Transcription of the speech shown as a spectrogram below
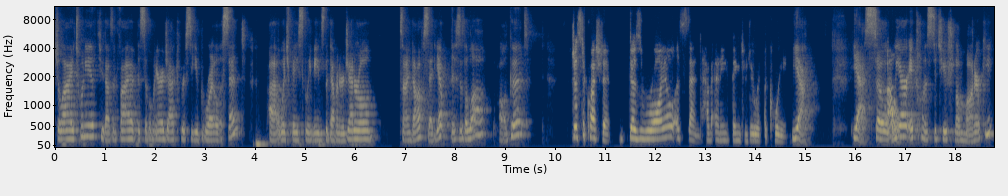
July 20th, 2005, the Civil Marriage Act received royal assent, uh, which basically means the governor general signed off, said, Yep, this is the law, all good. Just a question. Does royal assent have anything to do with the queen? Yeah. Yeah. So oh. we are a constitutional monarchy,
